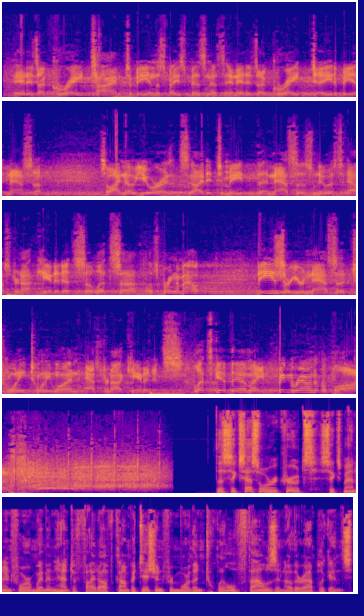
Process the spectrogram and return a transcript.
It is a great time to be in the space business, and it is a great day to be at NASA. So I know you are excited to meet the NASA's newest astronaut candidates. So let's uh, let's bring them out. These are your NASA 2021 astronaut candidates. Let's give them a big round of applause. The successful recruits, six men and four women, had to fight off competition from more than 12,000 other applicants.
